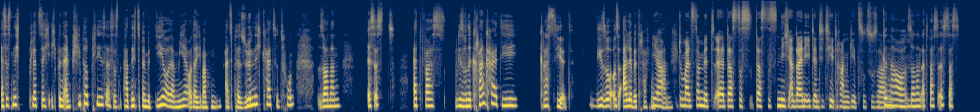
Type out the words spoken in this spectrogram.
es ist nicht plötzlich, ich bin ein People Pleaser, es ist, hat nichts mehr mit dir oder mir oder jemandem als Persönlichkeit zu tun, sondern es ist etwas wie so eine Krankheit, die grassiert, die so uns alle betreffen ja, kann. Du meinst damit, äh, dass das, dass das nicht an deine Identität rangeht, sozusagen. Genau, mhm. sondern etwas ist, das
